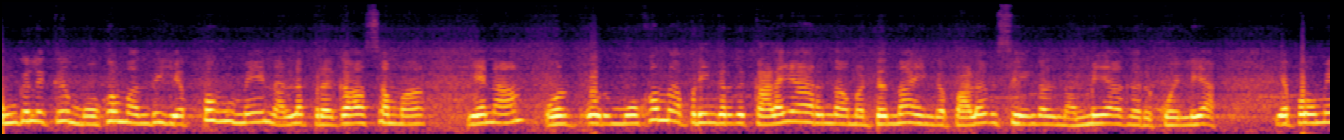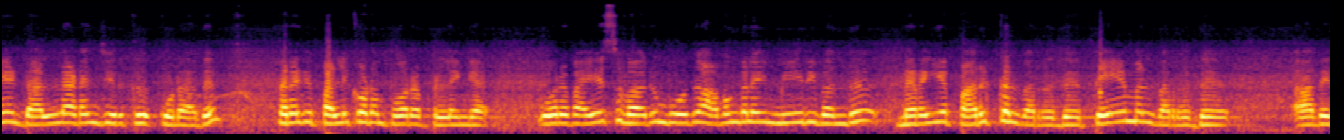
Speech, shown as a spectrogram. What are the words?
உங்களுக்கு முகம் வந்து எப்பவுமே நல்ல பிரகாசமாக ஏன்னா ஒரு ஒரு முகம் அப்படிங்கிறது கலையாக இருந்தால் மட்டும்தான் இங்கே பல விஷயங்கள் நன்மையாக இருக்கும் இல்லையா? எப்போவுமே டல் அடைஞ்சு இருக்கக்கூடாது பிறகு பள்ளிக்கூடம் போகிற பிள்ளைங்க ஒரு வயசு வரும்போது அவங்களையும் மீறி வந்து நிறைய பருக்கள் வர்றது தேமல் வர்றது அதை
